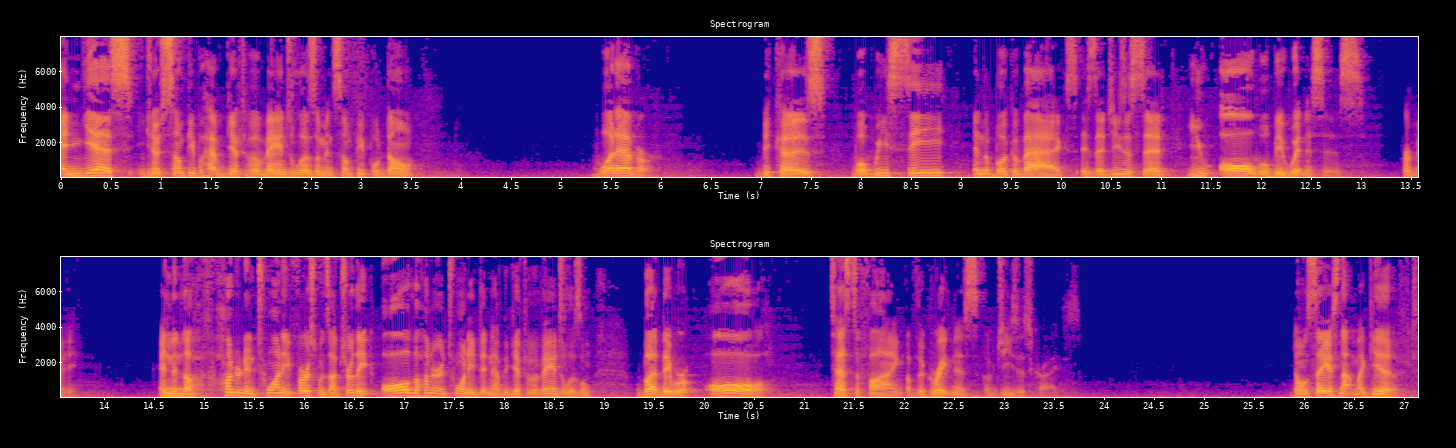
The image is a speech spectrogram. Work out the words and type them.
And yes, you know, some people have gift of evangelism and some people don't. Whatever. Because what we see in the book of Acts is that Jesus said, You all will be witnesses for me. And then the 120 first ones, I'm sure they all the 120 didn't have the gift of evangelism, but they were all testifying of the greatness of Jesus Christ. Don't say it's not my gift.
